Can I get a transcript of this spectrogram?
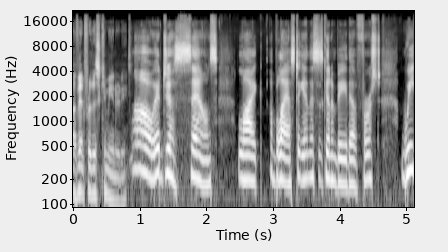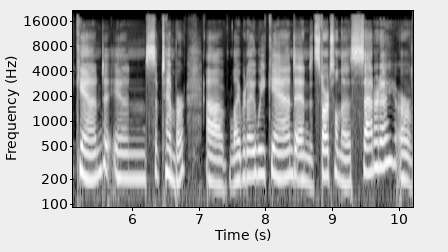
event for this community. Oh, it just sounds like a blast. Again, this is going to be the first weekend in September, uh, Labor Day weekend, and it starts on the Saturday or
